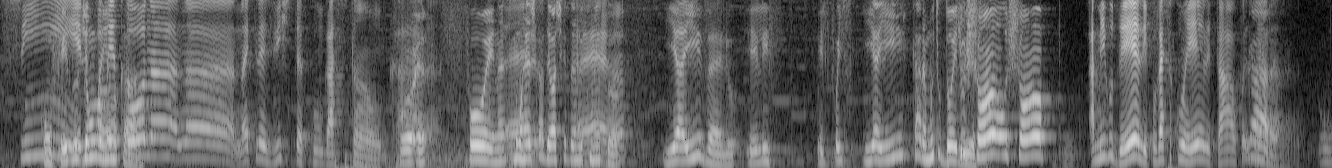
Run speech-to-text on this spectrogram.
Sim, Com o filho do ele John Lennon, comentou cara. na, na, na entrevista com o Gastão, cara. Foi, foi, né? É, no Restado eu acho que ele também é, comentou. E aí, velho, ele, ele foi. E aí, cara, é muito doido Que o isso. Sean, o Sean, amigo dele, conversa com ele e tal. Pois é. Cara, o-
